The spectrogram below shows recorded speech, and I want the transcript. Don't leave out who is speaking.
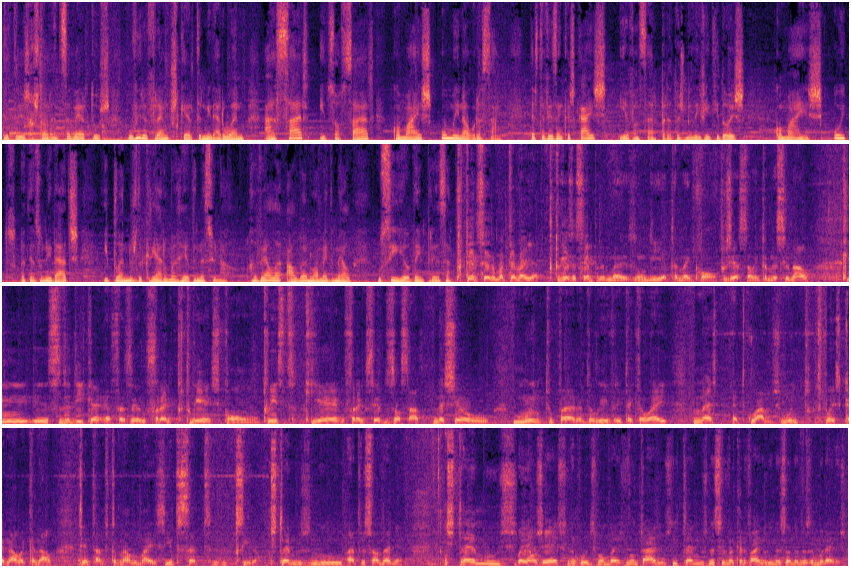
Speaker 1: de três restaurantes abertos, o Vira Frangos quer terminar o ano a assar e desossar com mais uma inauguração. Desta vez em Cascais e avançar para 2022 com mais 8 a 10 unidades e planos de criar uma rede nacional. Revela Albano Homem de Melo, o CEO da empresa.
Speaker 2: Pretende ser uma cadeia portuguesa sempre, mas um dia também com projeção internacional, que eh, se dedica a fazer o frango português com um twist, que é o frango ser desossado. Nasceu muito para delivery e takeaway, mas adequámos muito depois, canal a canal, tentámos torná-lo o mais interessante possível. Estamos no Atrio Saldanha, estamos em Algés, na Rua dos Bombeiros Voluntários, e estamos na Silva Carvalho, ali na zona das Amoreiras.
